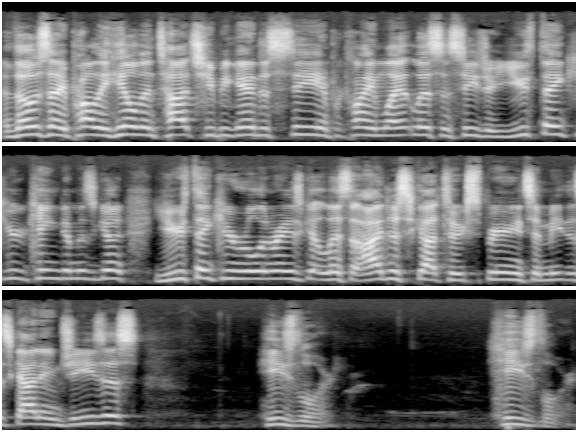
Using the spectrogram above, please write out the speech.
And those that he probably healed and touched, he began to see and proclaim, listen, Caesar, you think your kingdom is good? You think your ruling reign is good? Listen, I just got to experience and meet this guy named Jesus. He's Lord. He's Lord.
